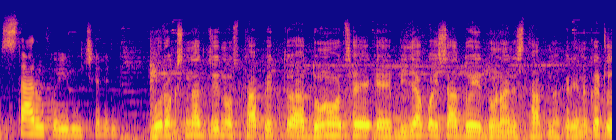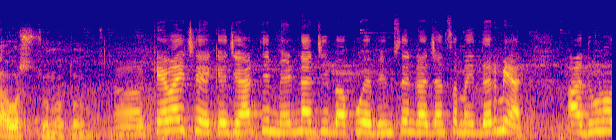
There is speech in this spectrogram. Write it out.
સારું કર્યું છે. ગોરખનાથજીનો સ્થાપિત આ ધૂણો છે કે બીજા કોઈ સાધુએ ધૂણાની સ્થાપના કરી અને કેટલા વર્ષ જૂનો ધૂણો? કહેવાય છે કે જ્યારથી મેઘનાથજી બાપુએ ભીમસેન રાજા સમય દરમિયાન આ ધૂણો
